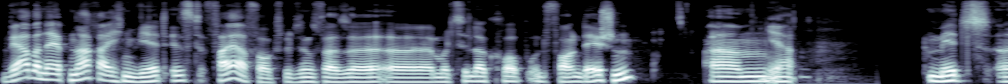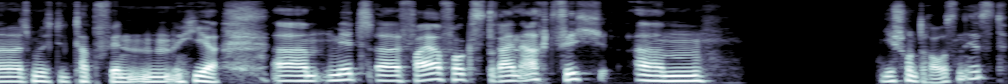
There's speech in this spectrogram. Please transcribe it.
wer aber eine App nachreichen wird, ist Firefox beziehungsweise äh, Mozilla Corp und Foundation. Ähm, ja. Mit, äh, jetzt muss ich den Tab finden, hier, ähm, mit äh, Firefox 83, ähm, die schon draußen ist.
